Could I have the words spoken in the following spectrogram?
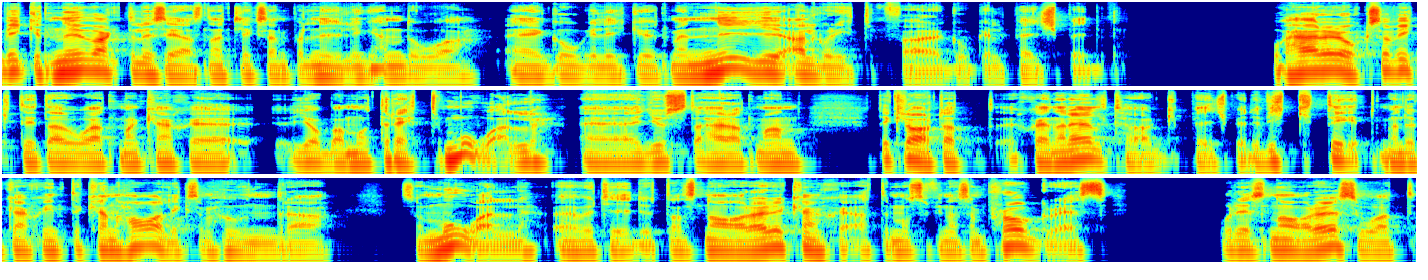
Vilket nu aktualiseras när till exempel nyligen då eh, Google gick ut med en ny algoritm för Google PageSpeed. Och här är det också viktigt att man kanske jobbar mot rätt mål. Eh, just det här att man, det är klart att generellt hög PageSpeed är viktigt, men du kanske inte kan ha liksom 100 som mål över tid, utan snarare kanske att det måste finnas en progress. Och det är snarare så att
